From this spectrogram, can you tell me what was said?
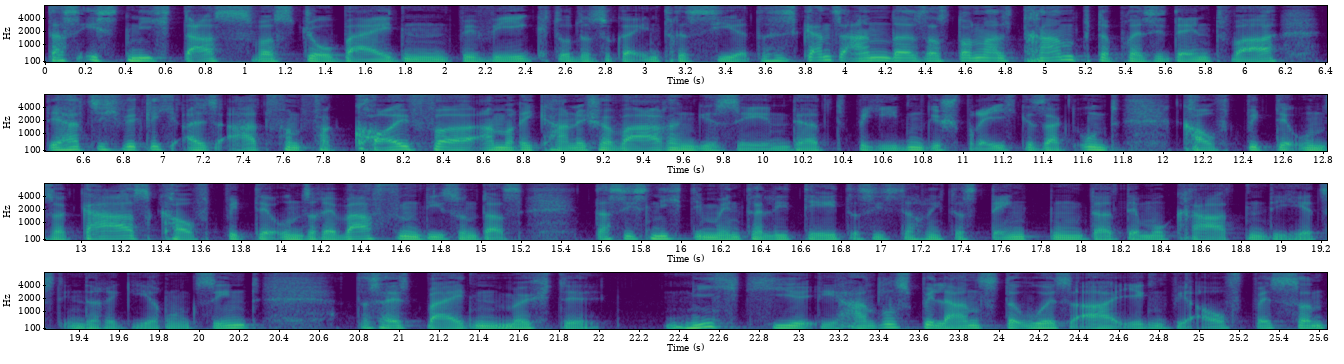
das ist nicht das, was Joe Biden bewegt oder sogar interessiert. Das ist ganz anders, als Donald Trump der Präsident war. Der hat sich wirklich als Art von Verkäufer amerikanischer Waren gesehen. Der hat bei jedem Gespräch gesagt, und kauft bitte unser Gas, kauft bitte unsere Waffen, dies und das. Das ist nicht die Mentalität, das ist auch nicht das Denken der Demokraten, die jetzt in der Regierung sind. Das heißt, Biden möchte nicht hier die Handelsbilanz der USA irgendwie aufbessern.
